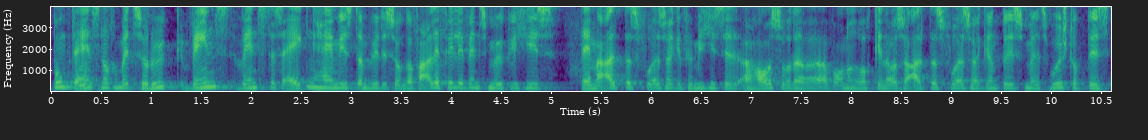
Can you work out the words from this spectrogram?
Punkt eins noch einmal zurück. Wenn es das Eigenheim ist, dann würde ich sagen, auf alle Fälle, wenn es möglich ist. Thema Altersvorsorge, für mich ist ein Haus oder eine Wohnung auch genauso Altersvorsorge und da ist mir jetzt wurscht, ob das,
